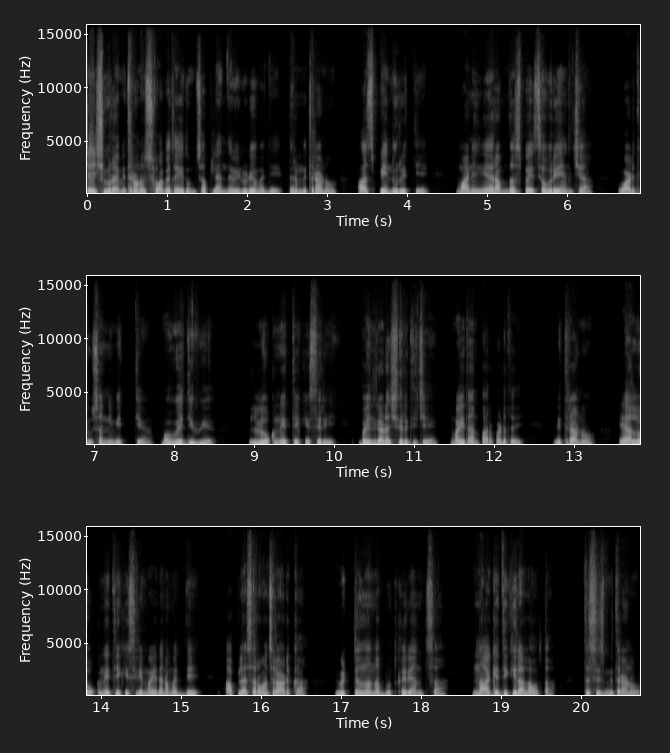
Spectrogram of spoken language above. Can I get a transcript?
जय शिवराय मित्रांनो स्वागत आहे तुमचं आपल्या नवीन व्हिडिओमध्ये. तर मित्रांनो आज पेनूर येथे माननीय रामदासभाई चौरे यांच्या वाढदिवसानिमित्त भव्य दिव्य लोकनेते केसरी बैलगाडा शर्यतीचे मैदान पार पडत आहे मित्रांनो या लोकनेते केसरी मैदानामध्ये आपल्या सर्वांचा लाडका विठ्ठल नाना बुतकर यांचा नागे देखील आला होता. तसेच मित्रांनो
